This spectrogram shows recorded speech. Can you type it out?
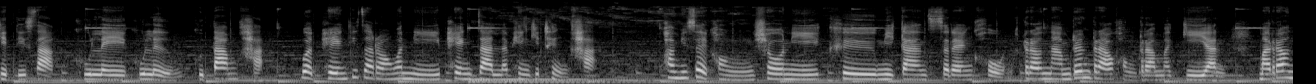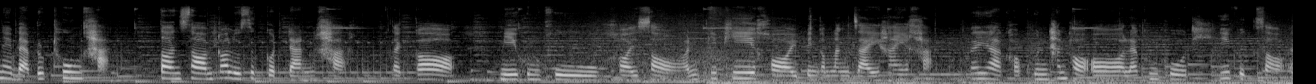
กิตติศักดิ์ครูเลครูเหลิมครูตั้มค่ะ บทเพลงที่จะร้องวันนี้ เพลงจันทร์และเพลงคิดถึงค่ะ ความพิเศษของโชว์นี้คือมีการแสดงโขน เรานำเรื่องราวของรามเกียรติ์มาเล่าในแบบลูกทุ่งค่ะ ตอนซ้อมก็รู้สึกกดดันค่ะ แต่ก็ มีคุณครูคอยสอน พี่ๆ คอยเป็นกำลังใจให้ค่ะ ก็อยากขอบคุณท่านผออและคุณครูที่ฝึกสอน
